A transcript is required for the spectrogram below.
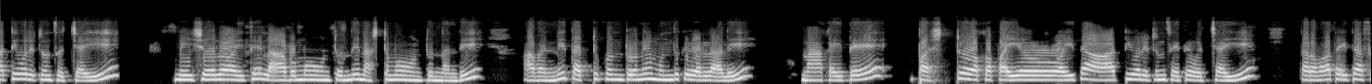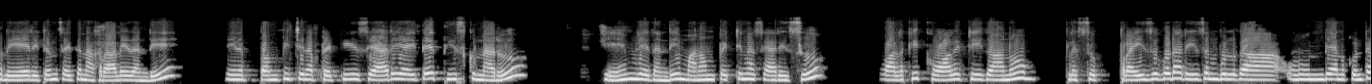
ఆర్టీఓ రిటర్న్స్ వచ్చాయి. మీషోలో అయితే లాభము ఉంటుంది నష్టము ఉంటుందండి. అవన్నీ తట్టుకుంటూనే ముందుకు వెళ్ళాలి. నాకైతే ఫస్ట్ ఒక ఫైవ్ అయితే ఆర్టీఓ రిటర్న్స్ అయితే వచ్చాయి. తర్వాత అయితే అసలు ఏ రిటర్న్స్ అయితే నాకు రాలేదండి. నేను పంపించిన ప్రతి శారీ అయితే తీసుకున్నారు. ఏం లేదండి మనం పెట్టిన శారీస్ వాళ్ళకి క్వాలిటీగాను ప్లస్ ప్రైస్ కూడా రీజనబుల్గా ఉంది అనుకుంటే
